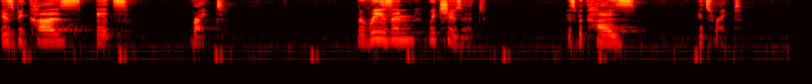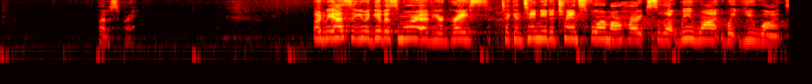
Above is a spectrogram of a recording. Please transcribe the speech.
is because it's right. The reason we choose it is because it's right. Let us pray. Lord, we ask that you would give us more of your grace to continue to transform our hearts so that we want what you want.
